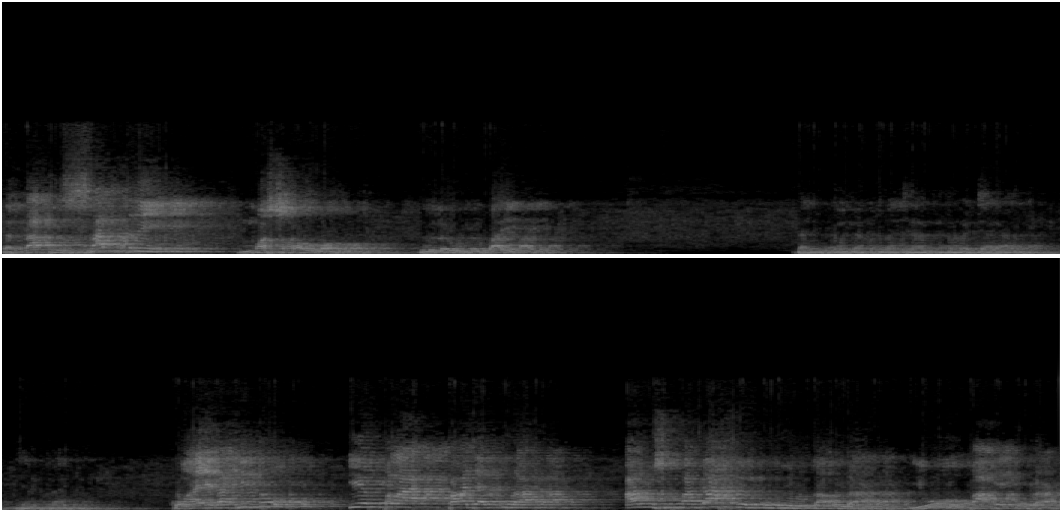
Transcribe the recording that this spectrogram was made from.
tetapi santri, masya Allah, lebih baik daripada pelajaran-pelajaran yang lain. Kuaira itu, ia pelajaran kurang, anu supagahkeun ku guru ka urang, yuk pakai kurang,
